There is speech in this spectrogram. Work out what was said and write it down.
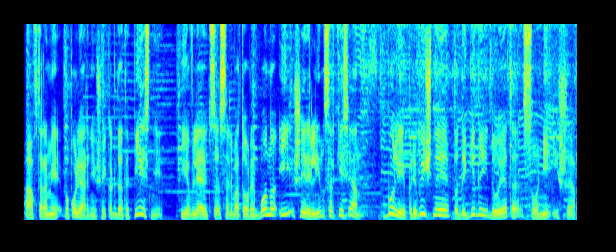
Авторами популярнейшей когда-то песни являются Сальваторе Боно и Шерилин Саркисян, более привычные под эгидой дуэта Сони и Шер.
